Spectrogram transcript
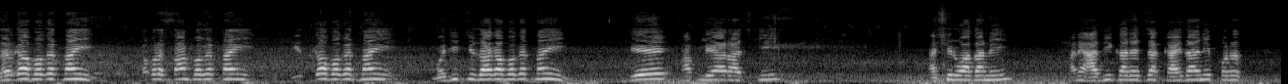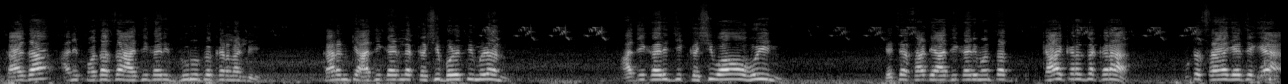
दर्गा बघत नाही कब्रस्तान बघत नाही इतका बघत नाही मस्जिदची जागा बघत नाही. हे आपल्या राजकीय आशीर्वादाने आणि अधिकाऱ्याच्या कायदा आणि परस कायदा आणि पदाचा अधिकारी दुरुपयोग करायला लागले. कारण की अधिकारीला कशी बढती मिळेल अधिकारीची कशी वावा होईल याच्यासाठी अधिकारी म्हणतात काय करायचं करा कुठं सह्या घ्यायचे घ्या.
